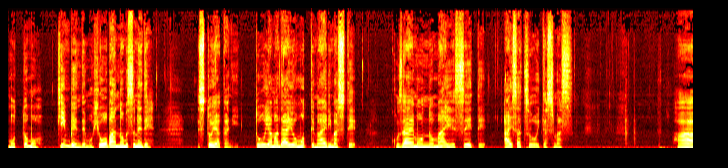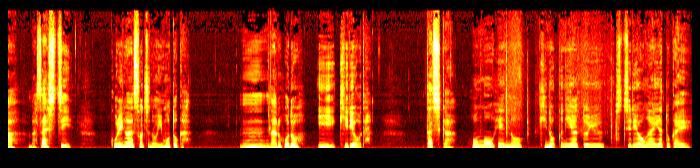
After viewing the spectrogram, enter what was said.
もっとも勤勉でも評判の娘で、しとやかに遠山台を持ってまいりまして小左衛門の前へ据えて挨拶をいたします。はあ正七これがそちの妹か。うんなるほどいい器量だ。確か本郷編の紀ノ国屋という七両替屋とかへ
